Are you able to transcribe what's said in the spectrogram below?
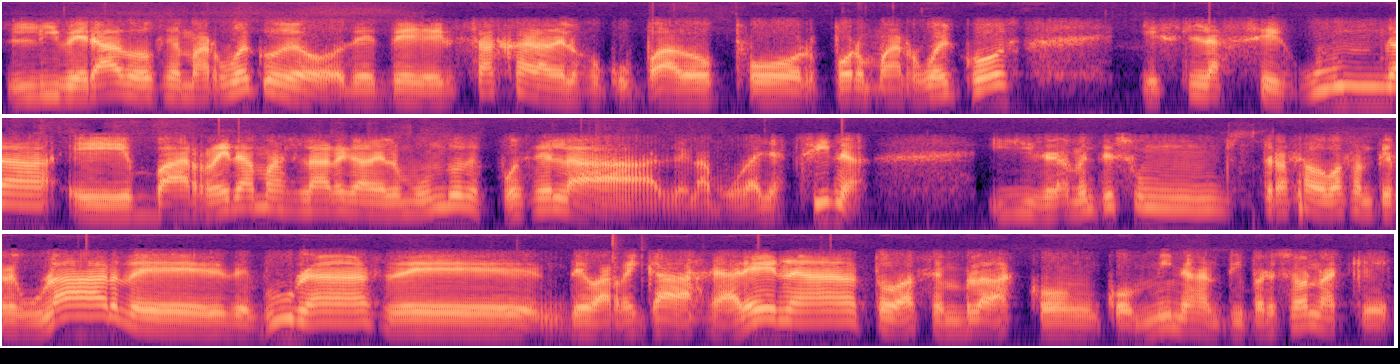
liberados de Marruecos, del de, Sáhara, de los ocupados por, por Marruecos, es la segunda eh, barrera más larga del mundo después de la, de la muralla china. Y realmente es un trazado bastante irregular, de, de duras, de, de, barricadas de arena, todas sembladas con, con minas antipersonas que,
